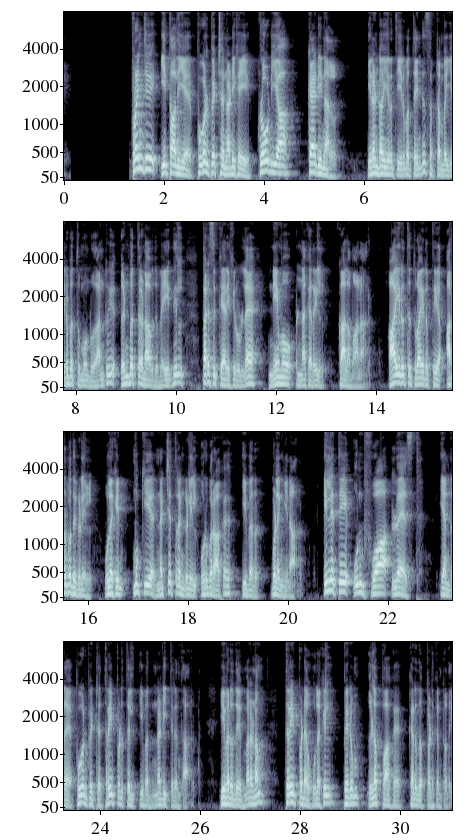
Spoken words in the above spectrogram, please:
பிரெஞ்சு இத்தாலிய புகழ்பெற்ற நடிகை குளோடியா கேடினல் இரண்டாயிரத்தி இருபத்தைந்து செப்டம்பர் இருபத்தி மூன்று அன்று எண்பத்தேழாவது வயதில் பரிசுக்கு அருகிலுள்ள நேமோ நகரில் காலமானார். ஆயிரத்து தொள்ளாயிரத்து அறுபதுகளில் உலகின் முக்கிய நட்சத்திரங்களில் ஒருவராக இவர் விளங்கினார். இல்லத்தே உன் ஃபுவா லுஎஸ்ட் என்ற புகழ்பெற்ற திரைப்படத்தில் இவர் நடித்திருந்தார். இவரது மரணம் திரைப்பட உலகில் பெரும் இழப்பாக கருதப்படுகின்றது.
